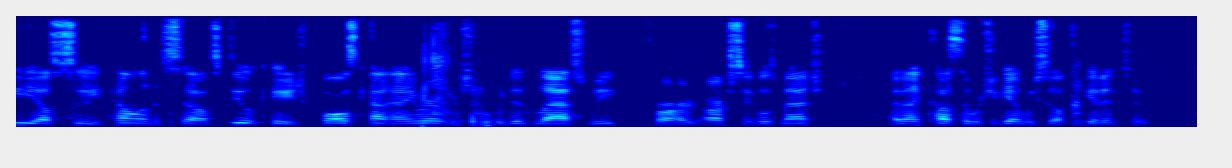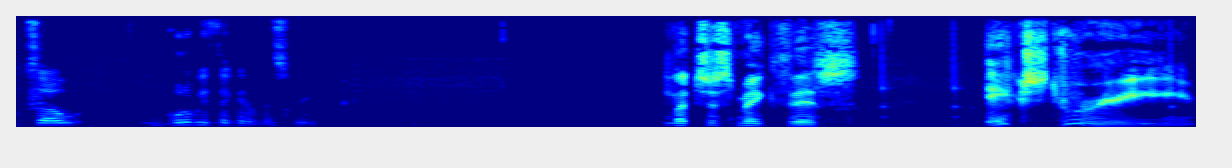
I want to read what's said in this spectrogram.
TLC, Hell in a Cell, steel cage, falls count anywhere, which is what we did last week for our, our singles match, and then custom, which again we still have to get into. So what are we thinking of this week? Let's just make this extreme.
